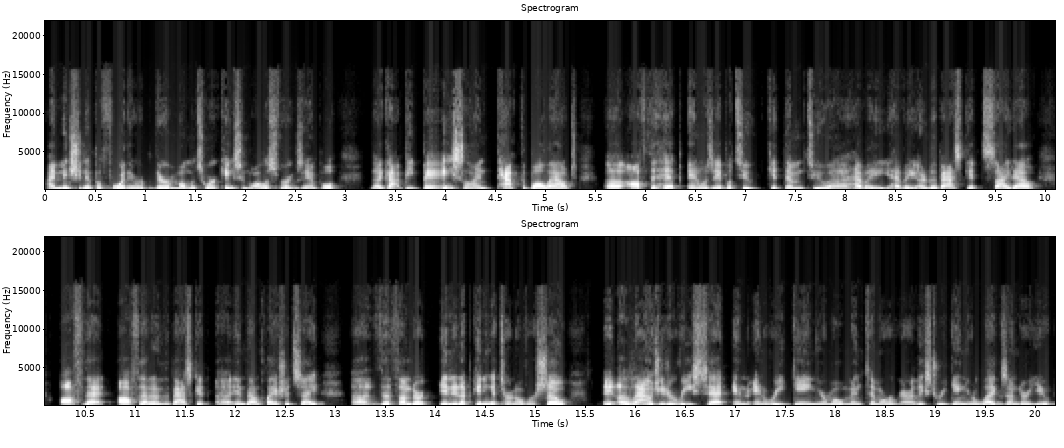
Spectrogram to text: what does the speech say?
I mentioned it before. There were there were moments where Cason Wallace, for example, uh, got beat baseline, tapped the ball out uh, off the hip, and was able to get them to uh, have a have a under the basket side out off that off that under the basket uh, inbound play, I should say. Uh, the Thunder ended up getting a turnover. So it allows you to reset and, and regain your momentum or, or at least regain your legs under you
